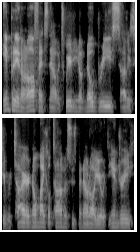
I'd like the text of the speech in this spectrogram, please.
impotent on offense now. It's weird, you know. No Brees, obviously retired. No Michael Thomas, who's been out all year with the injury.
